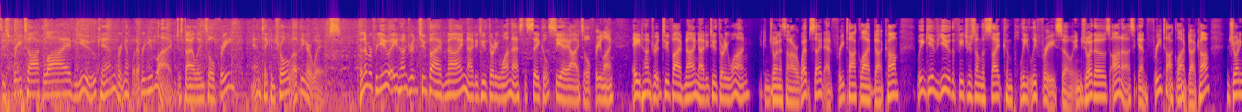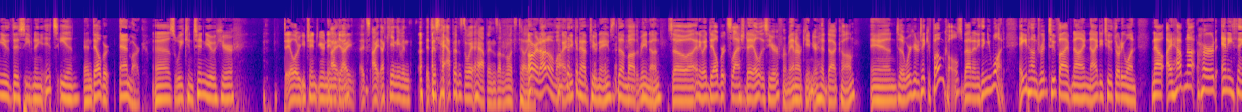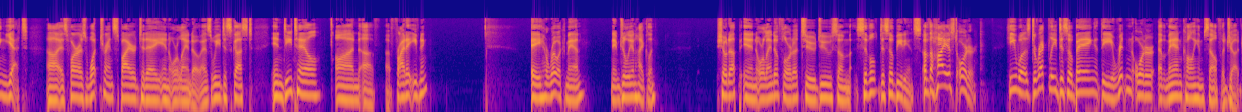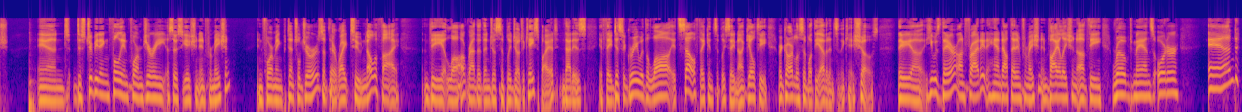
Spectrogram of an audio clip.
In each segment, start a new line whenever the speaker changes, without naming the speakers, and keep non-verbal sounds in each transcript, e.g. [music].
This is Free Talk Live. You can bring up whatever you'd like. Just dial in toll free and take control of the airwaves. The number for you, 800 259 9231. That's the SACL CAI toll free line. 800 259 9231. You can join us on our website at freetalklive.com. We give you the features on the site completely free, so enjoy those on us. Again, freetalklive.com. Joining you this evening, it's Ian.
And Delbert.
And Mark.
As we continue here. Dale, are you changing your name
I,
again?
I, it's, I, I can't even. It just happens the way it happens. I don't know what to tell you.
All right, I don't mind. You can have two names. It doesn't bother me none. So uh, anyway, Dalebert slash Dale is here from anarchyinyourhead.com. And uh, we're here to take your phone calls about anything you want. 800 259 9231. Now, I have not heard anything yet uh, as far as what transpired today in Orlando. As we discussed in detail on uh, uh, Friday evening, a heroic man named Julian Heicklen showed up in Orlando, Florida to do some civil disobedience of the highest order. He was directly disobeying the written order of a man calling himself a judge and distributing fully informed jury association information, informing potential jurors of their right to nullify the law rather than just simply judge a case by it. That is, if they disagree with the law itself, they can simply say not guilty, regardless of what the evidence in the case shows. They, uh, he was there on Friday to hand out that information in violation of the robed man's order, and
